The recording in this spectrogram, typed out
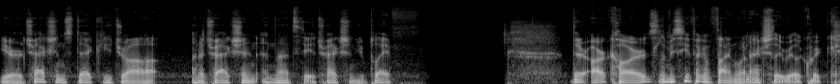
your attractions deck, you draw an attraction, and that's the attraction you play. There are cards. Let me see if I can find one actually, real quick.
